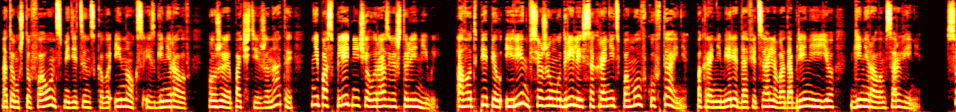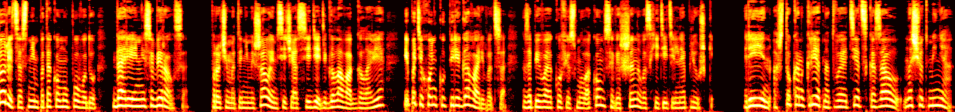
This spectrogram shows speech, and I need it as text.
О том, что Фаун с медицинского и Нокс из генералов уже почти женаты, не посплетничал разве что ленивый. А вот Пепел и Рин все же умудрились сохранить помолвку в тайне, по крайней мере, до официального одобрения ее генералом Сорвени. Ссориться с ним по такому поводу Дарья не собирался. Впрочем, это не мешало им сейчас сидеть голова к голове и потихоньку переговариваться, запивая кофе с молоком совершенно восхитительной плюшки. «Рин, а что конкретно твой отец сказал насчет меня?»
